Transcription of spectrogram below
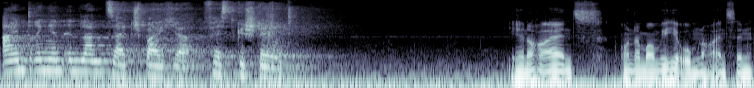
Eindringen in Langzeitspeicher festgestellt. Hier noch eins. Und dann bauen wir hier oben noch eins hin.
